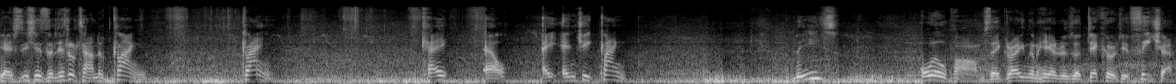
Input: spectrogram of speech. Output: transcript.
Yes, this is the little town of Klang. Klang. K-L-A-N-G, Klang. These oil palms, they're growing them here as a decorative feature,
